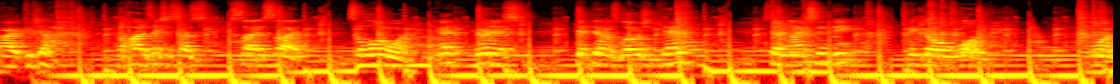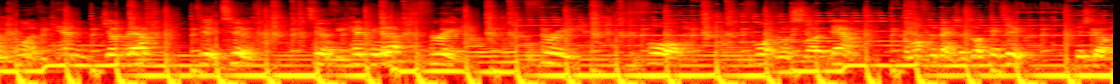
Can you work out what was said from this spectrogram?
All right, good job. The hardest exercise, side to side. It's a long one, okay? Here it is. Get down as low as you can. Stay nice and deep, and go one. One, come on, if you can, jump it out. Do two, two. If you can, pick it up. Three, three, four, four. You want to slow it down. Come off the bench, that's okay too. Just go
